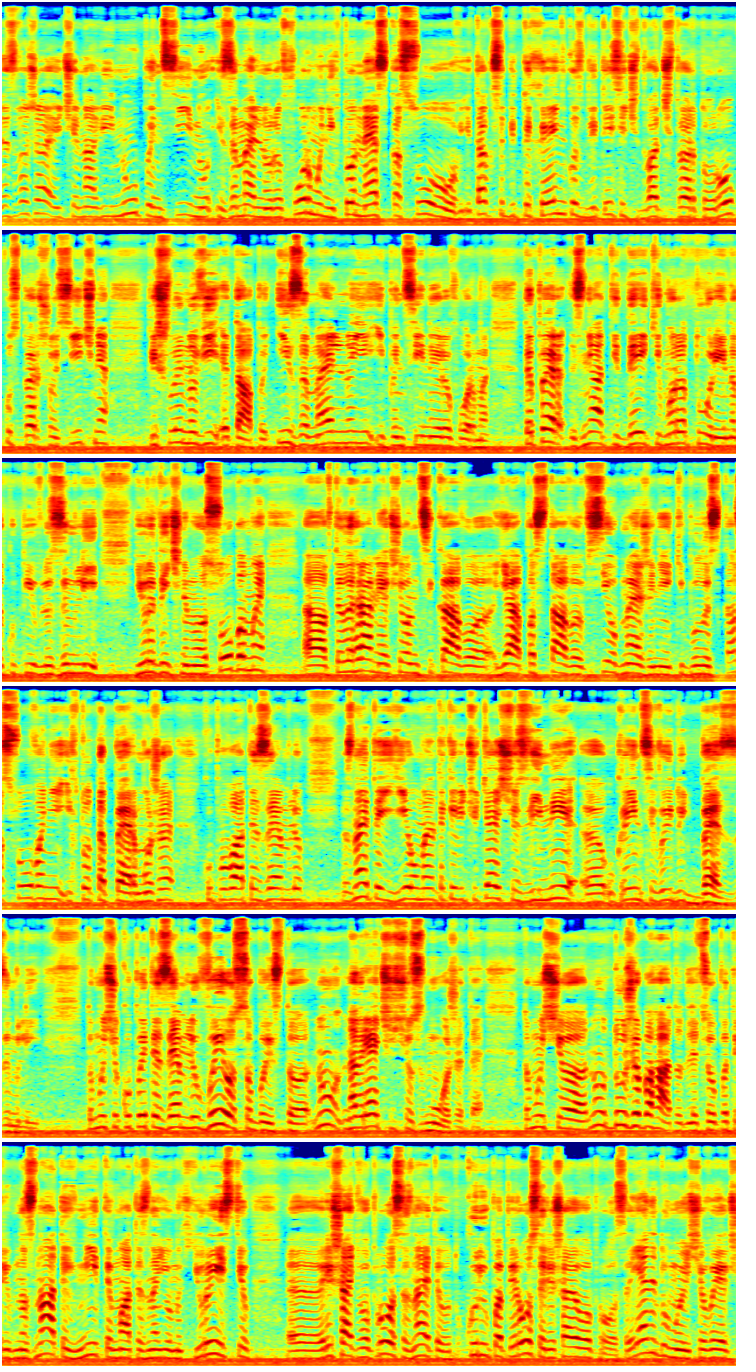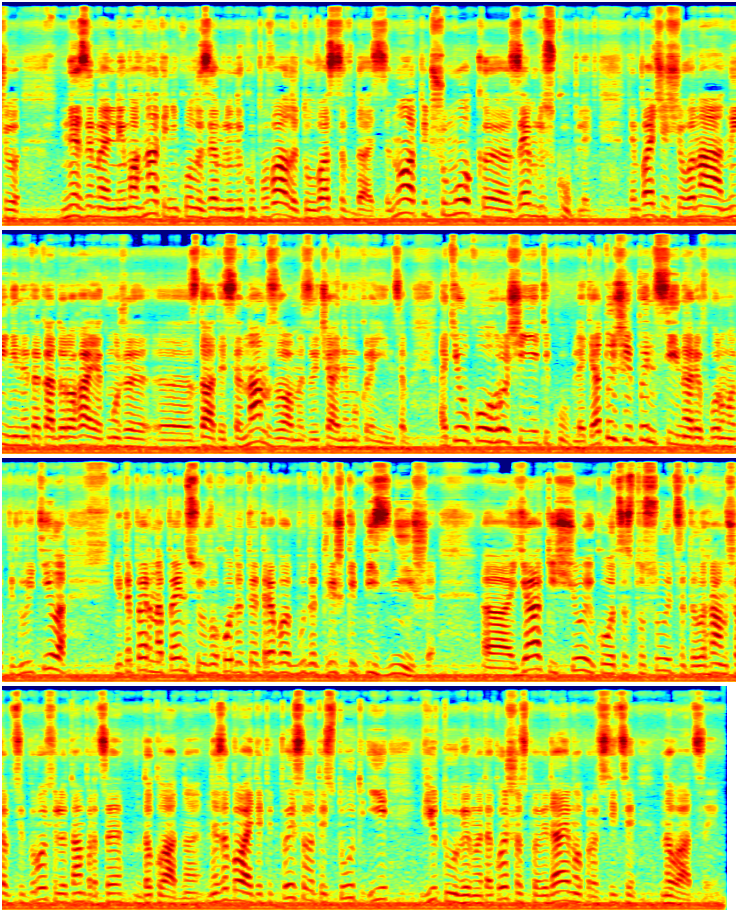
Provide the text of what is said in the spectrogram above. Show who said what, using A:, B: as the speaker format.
A: Незважаючи на війну, пенсійну і земельну реформу ніхто не скасовував. І так собі тихенько з 2024 року, з 1 січня, пішли нові етапи і земельної, і пенсійної реформи. Тепер зняті деякі мораторії на купівлю землі юридичними особами. В телеграмі, якщо вам цікаво, я поставив всі обмеження, які були скасовані, і хто тепер може купувати землю. Знаєте, є у мене таке відчуття, що з війни е, українці вийдуть без землі. Тому що купити землю ви особисто, ну навряд чи що зможете. Тому що ну дуже багато для цього потрібно знати, вміти, мати знайомих юристів, е, рішати вопроси. Знаєте, от курю папіроси, рішаю вопроси. Я не думаю, що ви, якщо не земельний магнат і ніколи землю не купували, то у вас це вдасться. Ну а під шумок е, землю скуплять. Тим паче, що вона нині не така дорога, як може е, здатися нам з вами, звичайним українцям. А ті, у кого гроші є, ті куплять. А тут ще й пенсійна реформа підлетіла, і тепер на пенсію виходити треба буде трішки пізніше. Е, Як і що, і кого це стосується, телеграм шапці профілю, там про це докладно. Не забувайте підписуватись тут і в Ютубі. Ми також розповідаємо про всі ці новації.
